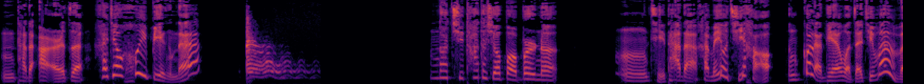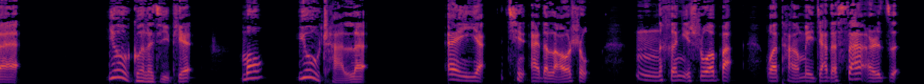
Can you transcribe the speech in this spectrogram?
嗯，他的二儿子还叫慧饼呢。那其他的小宝贝儿呢？嗯，其他的还没有起好。嗯，过两天我再去问问。又过了几天，猫又馋了。哎呀，亲爱的老鼠，嗯，和你说吧，我堂妹家的三儿子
